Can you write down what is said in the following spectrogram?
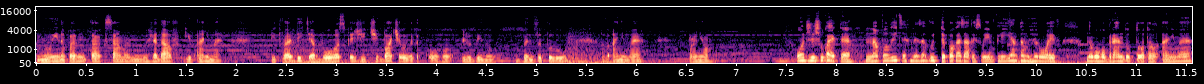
Ну і напевно так само він виглядав і в аніме. Підтвердіть або скажіть, чи бачили ви такого людину бензопилу в аніме про нього. Отже, шукайте на полицях, не забудьте показати своїм клієнтам героїв нового бренду Total Anime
